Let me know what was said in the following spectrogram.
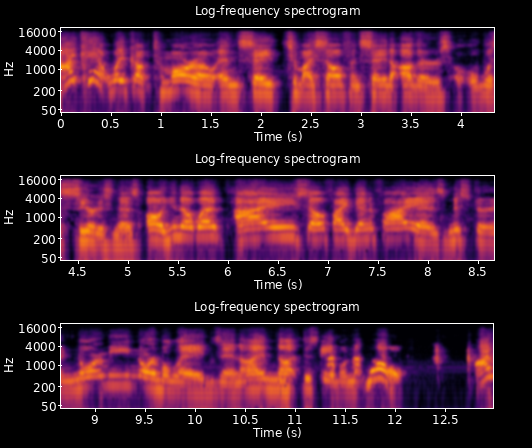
I can't wake up tomorrow and say to myself and say to others with seriousness, oh, you know what? I self identify as Mr. Normie Normal Legs and I'm not disabled. No, no. I'm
